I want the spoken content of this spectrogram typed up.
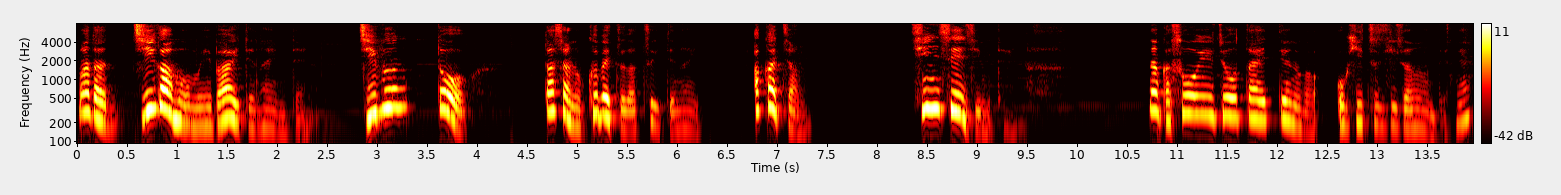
まだ自我も芽生えてないみたいな。自分と他者の区別がついてない。赤ちゃん。新生児みたいな。なんかそういう状態っていうのがお羊座なんですね。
